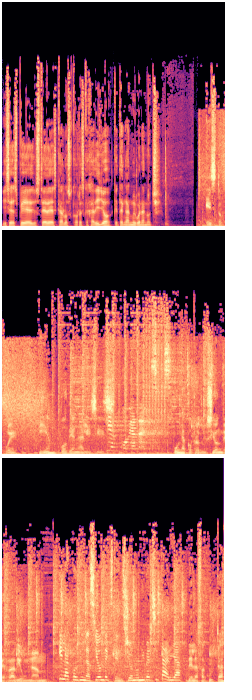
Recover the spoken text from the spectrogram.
Y se despide de ustedes Carlos Corres Cajadillo. Que tengan muy buena noche. Esto fue Tiempo de Análisis. Una coproducción de Radio UNAM Y la Coordinación de Extensión Universitaria de la Facultad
